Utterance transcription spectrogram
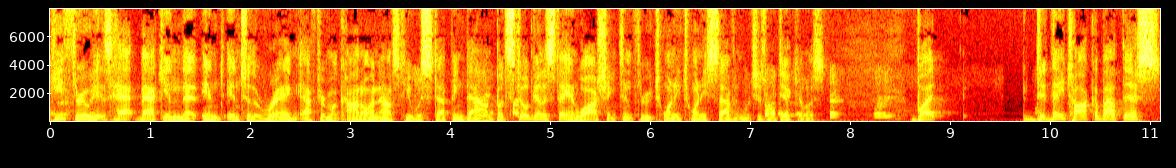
He threw his hat back in that in, into the ring after McConnell announced he was stepping down, but still going to stay in Washington through 2027, which is ridiculous. But did they talk about this?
